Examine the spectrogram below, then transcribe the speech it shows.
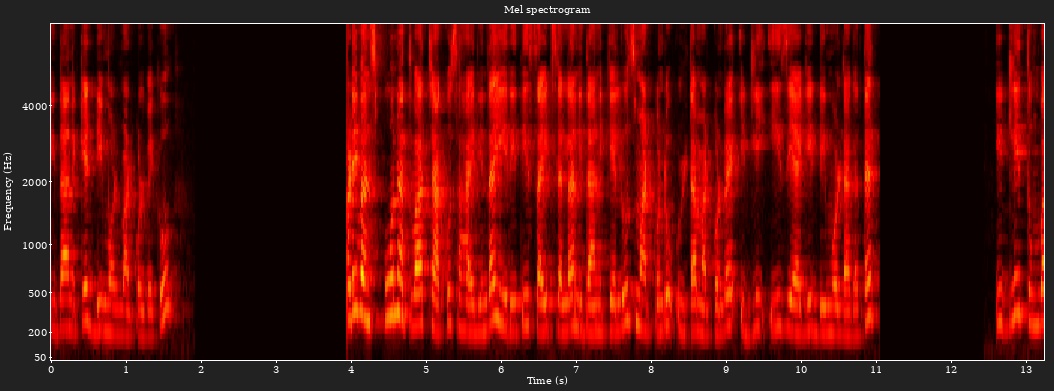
ನಿಧಾನಕ್ಕೆ ಡಿಮೋಲ್ಡ್ ಮಾಡ್ಕೊಳ್ಬೇಕು. ನೋಡಿ, ಒಂದು ಸ್ಪೂನ್ ಅಥವಾ ಚಾಕು ಸಹಾಯದಿಂದ ಈ ರೀತಿ ಸೈಡ್ಸ್ ಎಲ್ಲ ನಿಧಾನಕ್ಕೆ ಲೂಸ್ ಮಾಡಿಕೊಂಡು ಉಲ್ಟಾ ಮಾಡಿಕೊಂಡ್ರೆ ಇಡ್ಲಿ ಈಸಿಯಾಗಿ ಡಿಮೋಲ್ಡ್ ಆಗುತ್ತೆ. ಇಡ್ಲಿ ತುಂಬ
